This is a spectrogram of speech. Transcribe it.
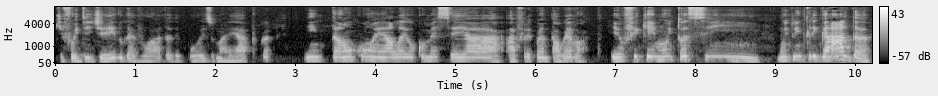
que foi DJ do Gaivota depois, uma época. Então, com ela, eu comecei a, a frequentar o Gaivota. Eu fiquei muito assim, muito intrigada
